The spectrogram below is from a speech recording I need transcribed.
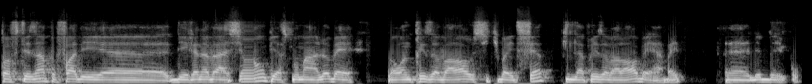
profitez-en pour faire des, euh, des rénovations. Puis à ce moment-là, ben, il va y avoir une prise de valeur aussi qui va être faite. Puis la prise de valeur, ben, elle va être euh, libre d'impôt.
